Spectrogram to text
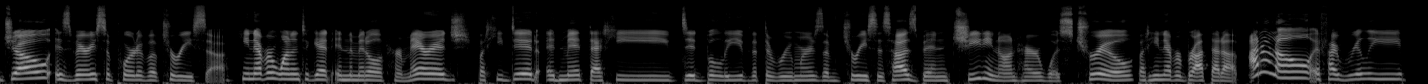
Joe is very supportive of Teresa. He never wanted to get in the middle of her marriage, but he did admit that he did believe that the rumors of Teresa's husband cheating on her was true, but he never brought that up. I don't know if I really,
